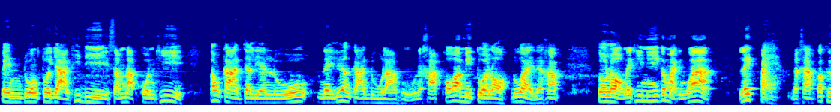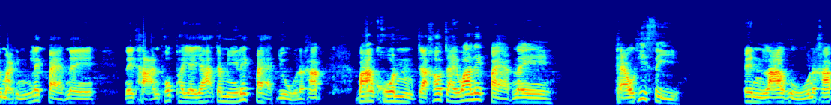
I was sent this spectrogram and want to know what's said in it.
เป็นดวงตัวอย่างที่ดีสำหรับคนที่ ต้องการจะเรียนรู้ในเรื่องการดูราหูนะครับ เพราะว่ามีตัวหลอกด้วยนะครับ ตัวหลอกในที่นี้ก็หมายถึงว่าเลข8นะครับก็คือหมายถึงเลข 8 ในในฐานภพพยายะจะมีเลข 8 อยู่นะครับ บางคนจะเข้าใจว่าเลข 8 ในแถวที่ 4 เป็นราหูนะครับ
